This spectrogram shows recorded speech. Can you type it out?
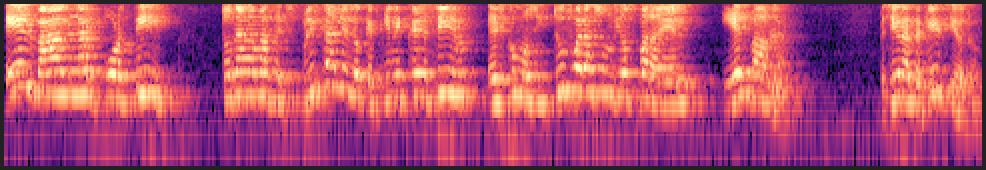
Él va a hablar por ti. Tú nada más explícale lo que tiene que decir. Es como si tú fueras un Dios para Él y Él va a hablar. ¿Me siguen hasta aquí, sí o no?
